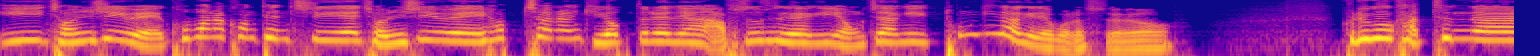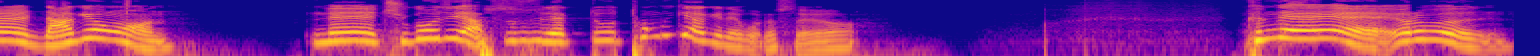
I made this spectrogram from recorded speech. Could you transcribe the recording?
이 전시회, 코바나 컨텐츠의 전시회에 협찬한 기업들에 대한 압수수색이 영장이 통기각이 돼버렸어요. 그리고 같은 날 나경원 네 주거지 압수수색도 통기각이 돼버렸어요. 근데 여러분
